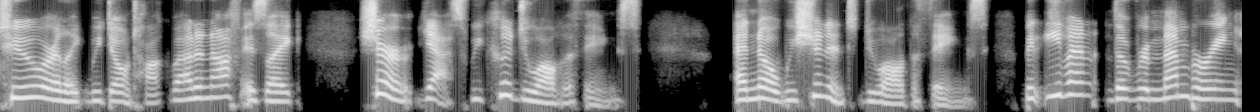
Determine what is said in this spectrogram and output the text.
to, or like we don't talk about enough is like, sure, yes, we could do all the things. And no, we shouldn't do all the things. But even the remembering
